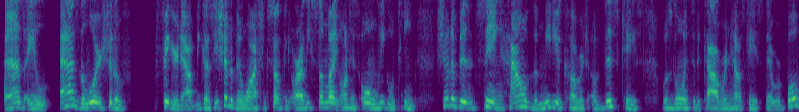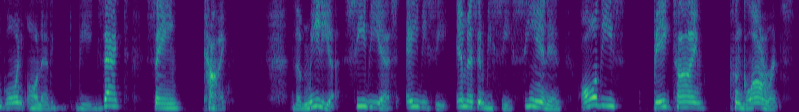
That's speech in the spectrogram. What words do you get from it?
As a as the lawyer should have figured out because he should have been watching something, or at least somebody on his own legal team should have been seeing how the media coverage of this case was going to the Kyle Rittenhouse case that were both going on at the exact same time. The media, CBS, ABC, MSNBC, CNN, all these big time conglomerates,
